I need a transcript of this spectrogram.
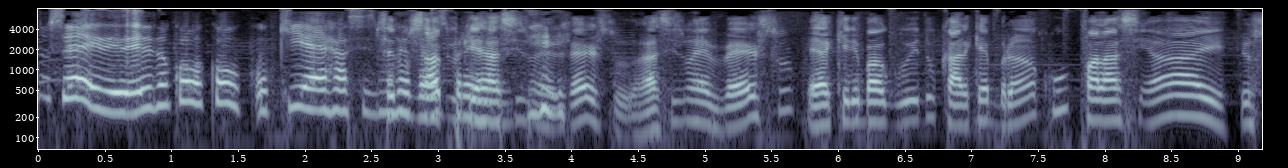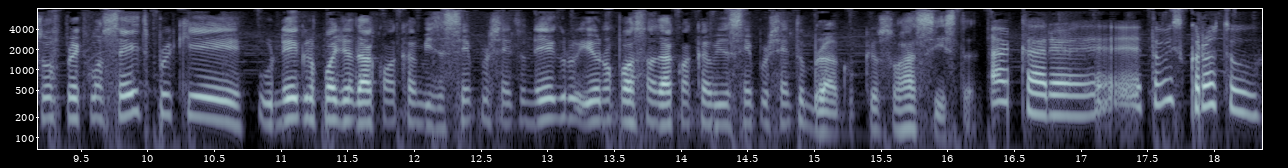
Não sei, ele não colocou o que é racismo Você não reverso sabe o que é ele. racismo reverso? Racismo reverso é aquele bagulho do cara que é branco falar assim: ai, eu sofro preconceito porque o negro pode andar com a camisa 100% negro e eu não posso andar com a camisa 100% branco, porque eu sou racista. Ah, cara, é é tão escroto.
